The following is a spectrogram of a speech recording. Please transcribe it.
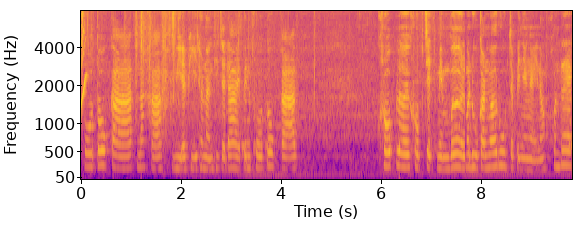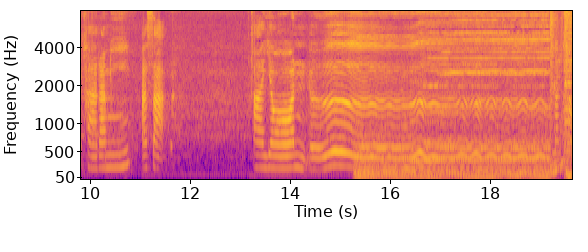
โฟโต้การ์ดนะคะ VIP เท่านั้นที่จะได้เป็นโฟโต้การ์ดครบเลยครบ7เมมเบอร์มาดูกันว่ารูปจะเป็นยังไงเนาะคนแรกค่ะ รามิอาสะ อายอน เออรักเขา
